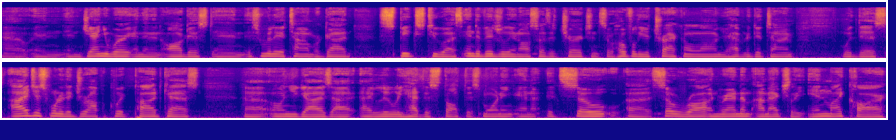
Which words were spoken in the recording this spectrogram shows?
uh, in, in January and then in August. And it's really a time where God speaks to us individually and also as a church. And so hopefully you're tracking along, you're having a good time with this. I just wanted to drop a quick podcast. Uh, on you guys, I, I literally had this thought this morning, and it's so uh, so raw and random. I'm actually in my car.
